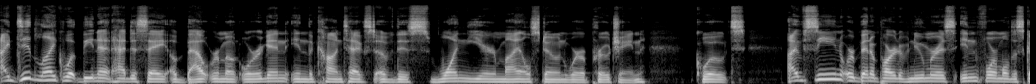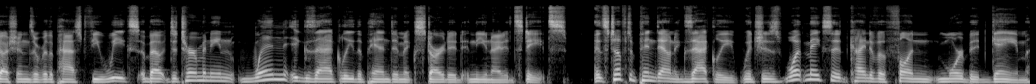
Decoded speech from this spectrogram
I did like what BNet had to say about remote Oregon in the context of this one year milestone we're approaching. Quote, I've seen or been a part of numerous informal discussions over the past few weeks about determining when exactly the pandemic started in the United States. It's tough to pin down exactly, which is what makes it kind of a fun, morbid game.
